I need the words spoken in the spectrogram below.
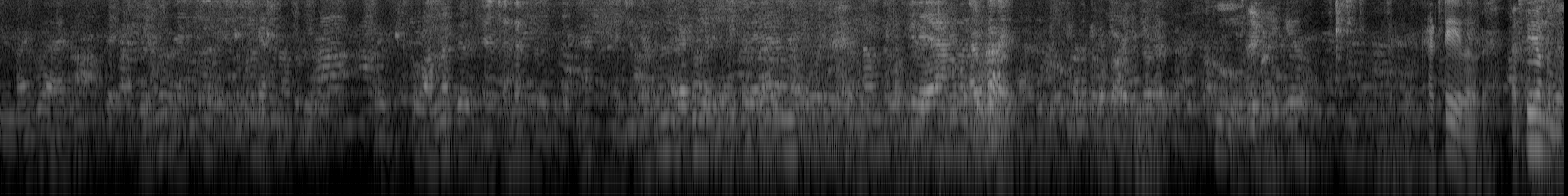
എന്തെങ്കിലും ആ കേക്ക് കേക്ക് കേക്ക് കട്ട് ചെയ്തോ അവിടെ? കട്ട് ചെയ്തോണ്ടല്ലോ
